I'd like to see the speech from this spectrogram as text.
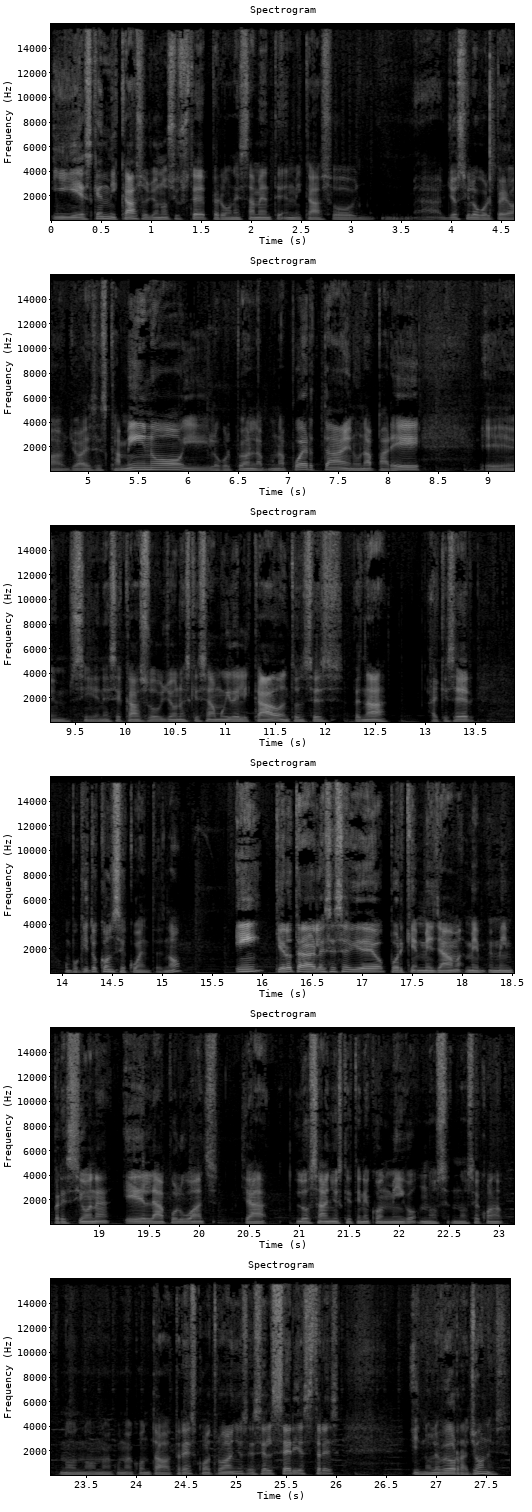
Y es que en mi caso, yo no sé usted, pero honestamente en mi caso ah, yo sí lo golpeo. Yo a veces camino y lo golpeo en una puerta, en una pared eh, si en ese caso yo no es que sea muy delicado, entonces, pues nada, hay que ser un poquito consecuentes, ¿no? Y quiero traerles ese video porque me llama, me, impresiona el Apple Watch, ya los años que tiene conmigo, no, no sé cuándo, no, no, no, no he contado, 3, 4 años, es el Series 3 y no le veo rayones,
